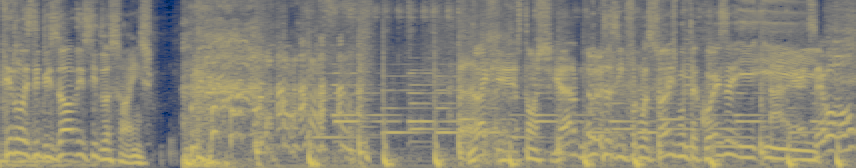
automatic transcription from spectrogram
Título deste episódio: Situações. É que estão a chegar muitas informações, muita coisa e, e, isso é bom.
